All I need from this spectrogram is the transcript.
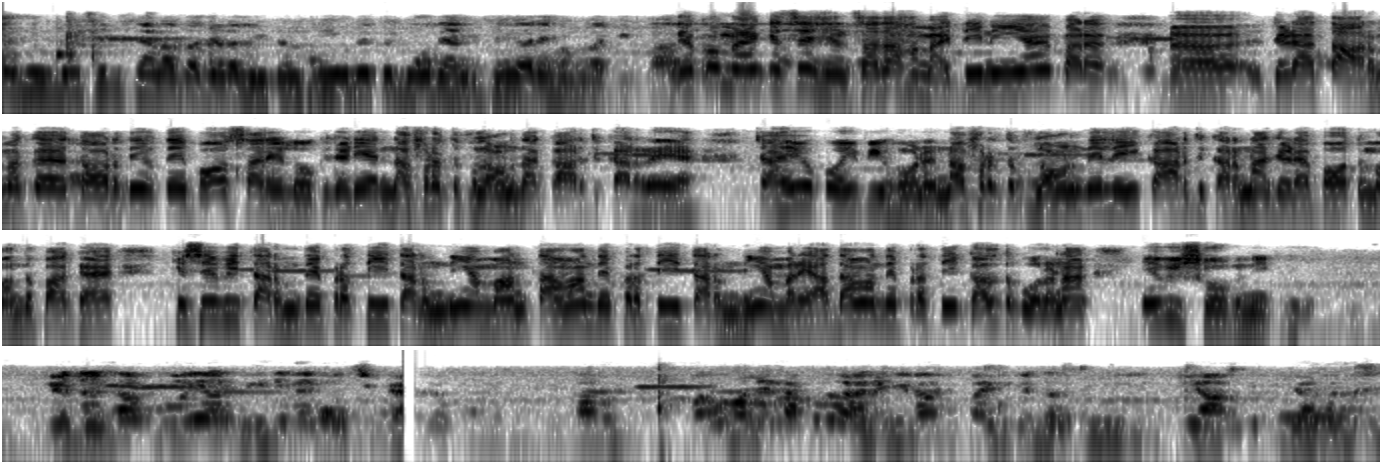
ਹਿੰਦੂ ਸ਼ਿਵ ਸੈਨਾ ਦਾ ਜਿਹੜਾ ਲੀਡਰ ਸੀ ਉਹਦੇ ਤੇ ਦੋ ਨਿਹੰਗ ਸਿੰਘਾਂ ਨੇ ਹਮਲਾ ਕੀਤਾ। ਦੇਖੋ ਮੈਂ ਕਿਸੇ ਹਿੰਸਾ ਦਾ ਹਮਾਇਤੀ ਨਹੀਂ ਹੈ ਪਰ ਅ, ਜਿਹੜਾ ਧਾਰਮਿਕ ਤੌਰ ਦੇ ਉੱਤੇ ਬਹੁਤ ਸਾਰੇ ਲੋਕ ਜਿਹੜੇ ਆ ਨਫ਼ਰਤ ਫੈਲਾਉਣ ਦਾ ਕਾਰਜ ਕਰ ਰਹੇ ਆ। ਚਾਹੇ ਉਹ ਕੋਈ ਵੀ ਹੋਣ ਨਫ਼ਰਤ ਫੈਲਾਉਣ ਦੇ ਲਈ ਕਾਰਜ ਕਰਨਾ ਜਿਹੜਾ ਬਹੁਤ ਮੰਦਭਾਗਾ ਹੈ। ਕਿਸੇ ਵੀ ਧਰਮ ਦੇ ਪ੍ਰਤੀ ਧਰਮ ਦੀਆਂ ਮਾਨਤਾਵਾਂ ਦੇ ਪ੍ਰਤੀ, ਧਰਮ ਦੀਆਂ ਮਰਿਆਦਾਵਾਂ ਦੇ ਪ੍ਰਤੀ ਗਲਤ ਬੋਲਣਾ, ਇਹ ਵੀ ਸ਼ੋਭਨੀਕ ਨਹੀਂ ਗਿਰਦਰ ਸਾਹਿਬ 2020 ਦੇ ਵਿੱਚ ਤੁਸੀਂ ਕਹਿ ਰਹੇ ਹੋ ਪਰ ਉਹ ਹਾਲੇ ਤੱਕ ਹੋਇਆ ਨਹੀਂ, ਜਿਨ੍ਹਾਂ ਵਿੱਚ ਭਾਈ ਗਿਰਦਰ ਸਿੰਘ ਜੀ ਕੀ ਆਸ ਕੀਤੀ ਜਾ ਸਕਦੀ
